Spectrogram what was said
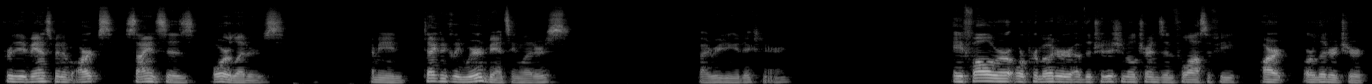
for the advancement of arts, sciences, or letters. I mean, technically we're advancing letters by reading a dictionary. A follower or promoter of the traditional trends in philosophy, art, or literature.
